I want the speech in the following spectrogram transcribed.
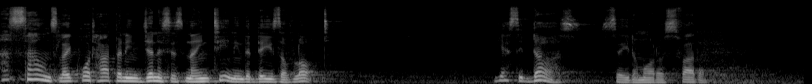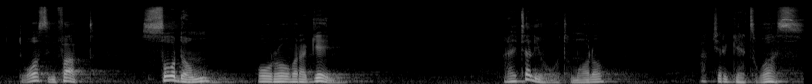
That sounds like what happened in Genesis 19 in the days of Lot. Yes, it does, said Tomorrow's father. It was, in fact, Sodom all over again. But I tell you what, Tomorrow actually gets worse.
